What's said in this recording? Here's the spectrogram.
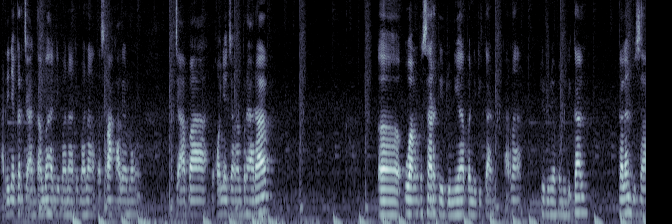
Artinya kerjaan tambahan di mana di mana terserah kalian mau kerja apa. Pokoknya jangan berharap uh, uang besar di dunia pendidikan. Karena di dunia pendidikan kalian bisa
